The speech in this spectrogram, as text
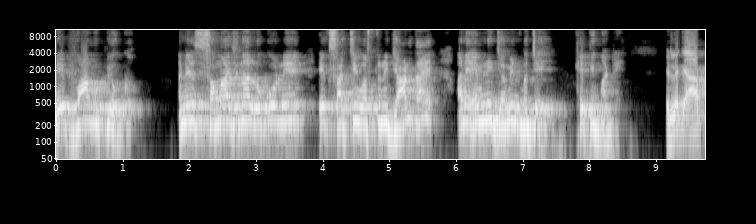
બેફામ ઉપયોગ અને સમાજના લોકોને એક સાચી વસ્તુની જાણ થાય અને એમની જમીન બચે ખેતી માટે. એટલે કે આપ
